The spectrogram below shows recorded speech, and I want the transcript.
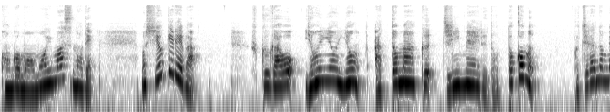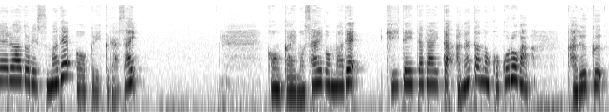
今後も思いますのでもしよければ福顔444アットマーク gmail.com こちらのメールアドレスまでお送りください。今回も最後まで聞いていただいたあなたの心が軽く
